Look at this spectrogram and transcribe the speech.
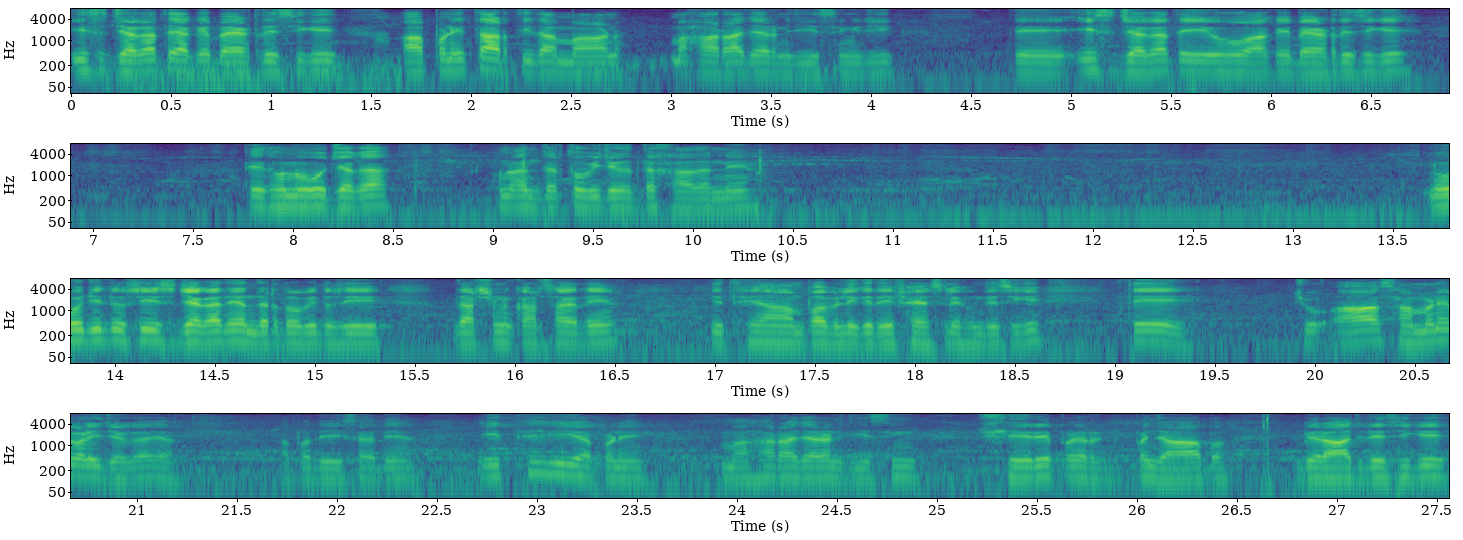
ਇਸ ਜਗ੍ਹਾ ਤੇ ਆ ਕੇ ਬੈਠਦੇ ਸੀਗੇ, ਆਪਣੀ ਧਰਤੀ ਦਾ ਮਾਣ ਮਹਾਰਾਜਾ ਰਣਜੀਤ ਸਿੰਘ ਜੀ ਤੇ ਇਸ ਜਗ੍ਹਾ ਤੇ ਉਹ ਆ ਕੇ ਬੈਠਦੇ ਸੀਗੇ। ਤੇ ਤੁਹਾਨੂੰ ਉਹ ਜਗ੍ਹਾ ਹੁਣ ਅੰਦਰ ਤੋਂ ਵੀ ਜਗ੍ਹਾ ਦਿਖਾ ਦਿੰਨੇ ਆ ਲੋ ਜੀ, ਤੁਸੀਂ ਇਸ ਜਗ੍ਹਾ ਦੇ ਅੰਦਰ ਤੋਂ ਵੀ ਤੁਸੀਂ ਦਰਸ਼ਨ ਕਰ ਸਕਦੇ ਆ। ਜਿੱਥੇ ਆਮ ਪਬਲਿਕ ਦੇ ਫੈਸਲੇ ਹੁੰਦੇ ਸੀਗੇ। ਤੇ ਜੋ ਆ ਸਾਹਮਣੇ ਵਾਲੀ ਜਗ੍ਹਾ ਆ, ਆਪਾਂ ਦੇਖ ਸਕਦੇ ਆ, ਇੱਥੇ ਹੀ ਆਪਣੇ ਮਹਾਰਾਜਾ ਰਣਜੀਤ ਸਿੰਘ ਸ਼ੇਰੇ ਪਰ- ਪੰਜਾਬ ਵਿਰਾਜਦੇ ਸੀਗੇ,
